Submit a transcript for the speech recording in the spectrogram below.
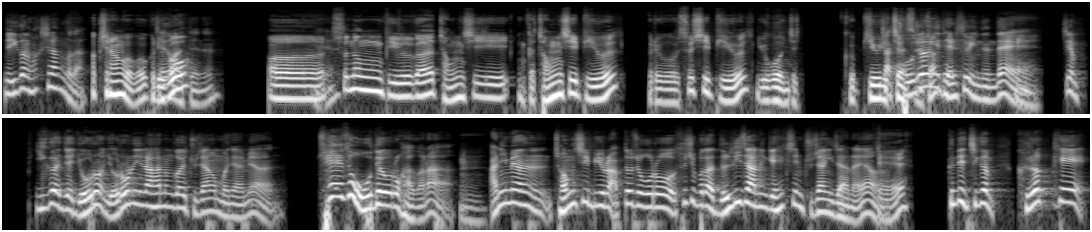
근데 이건 확실한 거다. 확실한 거고 그리고. 어, 네. 수능 비율과 정시 그러니까 정시 비율 그리고 수시 비율 요거 이제 그 비율 자, 있지 않습니까? 조정이 될 수 있는데 네. 이거 이제 요런 요론이라 하는 거의 주장은 뭐냐면 최소 5대 5로 가거나 음. 아니면 정시 비율을 압도적으로 수시보다 늘리자는 게 핵심 주장이잖아요. 네. 근데 지금 그렇게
